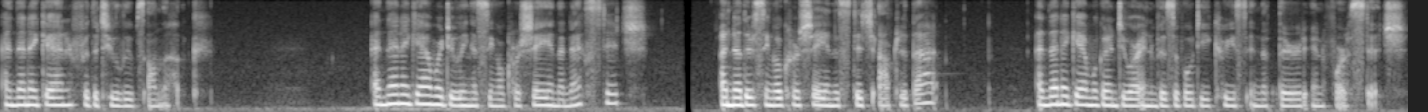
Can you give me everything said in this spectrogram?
And then again for the two loops on the hook. And then again, we're doing a single crochet in the next stitch, another single crochet in the stitch after that, and then again, we're going to do our invisible decrease in the third and fourth stitch.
